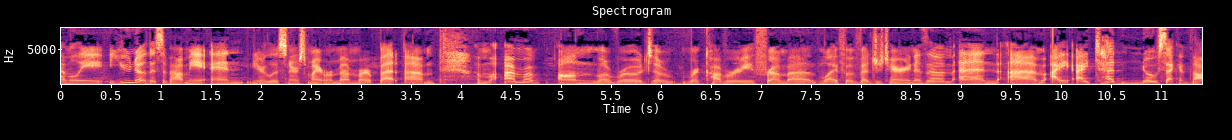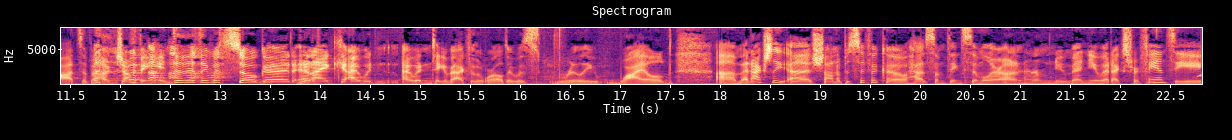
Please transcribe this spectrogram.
Emily, you know this about me, and your listeners might remember, but um, I'm, I'm a, on the road to recovery from a life of vegetarianism, and um, I, I had no second thoughts about jumping into this. It was so good, and I, I wouldn't I wouldn't take it back for the world. It was really wild, um, and actually, uh, Shauna Pacifico has something similar on her new menu at Extra Fancy,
